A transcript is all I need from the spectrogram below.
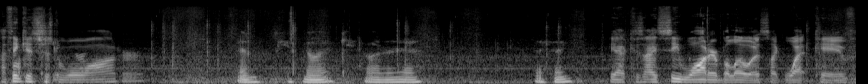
I think it's just water. And no, water, yeah. I think. Yeah, because I see water below us, like wet cave.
